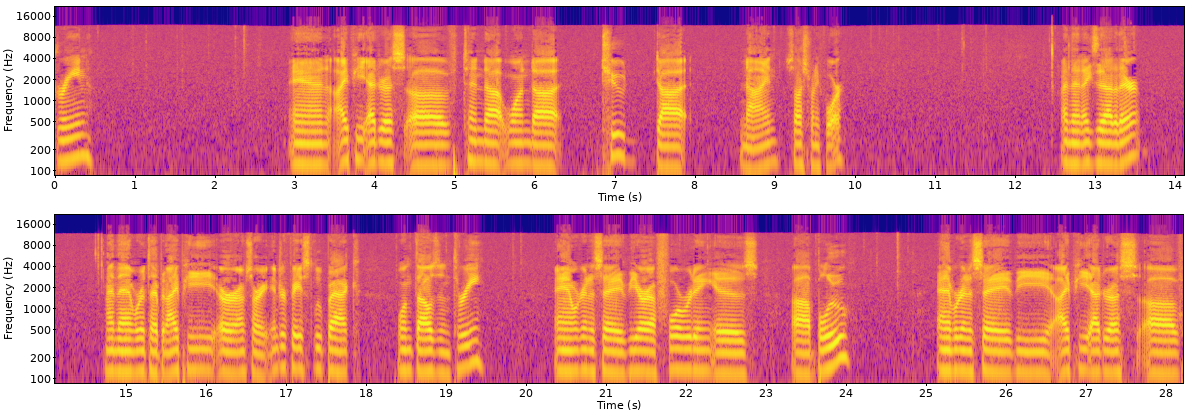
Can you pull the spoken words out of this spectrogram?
green. and IP address of 10.1.2.9 slash 24 and then exit out of there. And then we're going to type an IP or I'm sorry interface loopback 1003 and we're going to say VRF forwarding is uh, blue. And we're going to say the IP address of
